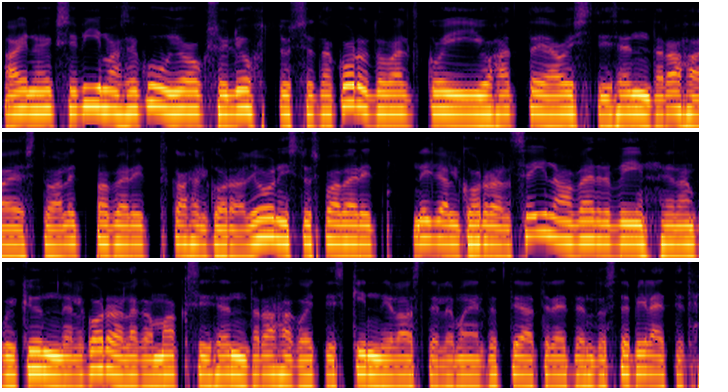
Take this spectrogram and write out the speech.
ainuüksi viimase kuu jooksul juhtus seda korduvalt, kui juhataja ostis enda raha eest tualettpaberit, kahel korral joonistuspaberit, neljal korral seinavärvi, enam kui kümnel korral aga maksis enda rahakotis kinni lastele mõeldud teatrietenduste piletid.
